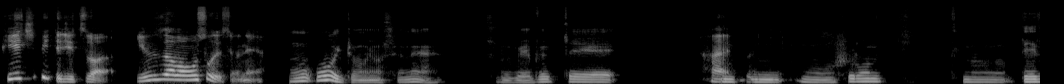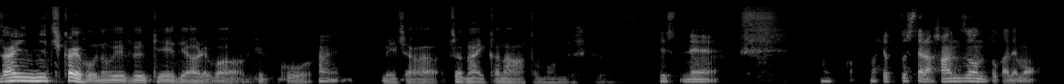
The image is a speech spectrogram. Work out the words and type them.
PHP って実はユーザーは多そうですよね。お多いと思いますよね。そのウェブ系、はい。本当にもうフロント、そのデザインに近い方のウェブ系であれば結構はい。メジャーじゃないかなと思うんですけど。ですね。なんかまあ、ひょっとしたらハンズオンとかでも、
